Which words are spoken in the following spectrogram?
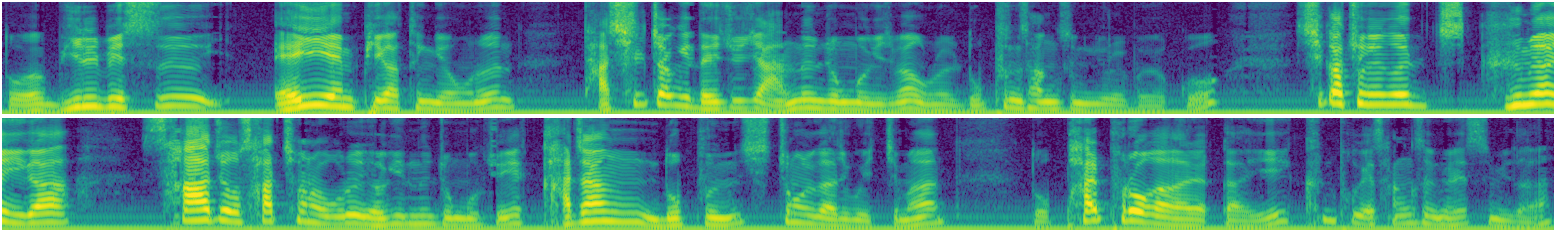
또 밀비스 AMP 같은 경우는 다 실적이 내주지 않는 종목이지만 오늘 높은 상승률을 보였고 시가총액은 금양이가 4조 4천억으로 여기 있는 종목 중에 가장 높은 시총을 가지고 있지만 또 8%가 가까이 큰 폭의 상승을 했습니다.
